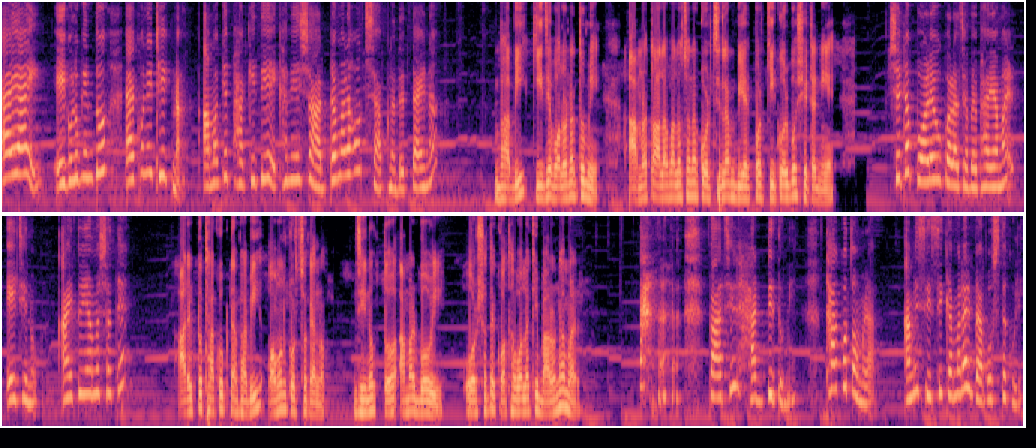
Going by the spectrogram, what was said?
আই আই এগুলো কিন্তু এখনই ঠিক না। আমাকে ফাঁকি দিয়ে এখানে এসে আড্ডা মারা হচ্ছে আপনাদের তাই না? ভাবি কি যে বলো না তুমি? আমরা তো আলাপ আলোচনা করছিলাম বিয়ের পর কি করব সেটা নিয়ে। সেটা পরেও করা যাবে ভাই আমার এই ঝিনুক। আয় তুই আমার সাথে। আর একটু থাকুক না ভাবি অমন করছ কেন? ঝিনুক তো আমার বউই। ওর সাথে কথা বলা কি বারণ আমার? পাঁচিল হাড্ডি তুমি। থাকো তোমরা আমি সিসি ক্যামেরার ব্যবস্থা করি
